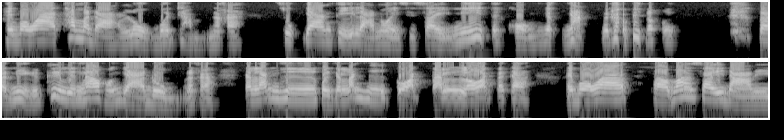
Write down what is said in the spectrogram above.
ให้บอกว่าธรรมดาโลกบ่จำนะคะ สุกยางทีหลาหน่อยสิใส่มีแต่ของหนักๆนะคะ พี่น้องแตอนนี้ก็คือเรื่องเล่าของยาดมนะคะ กำลังเฮอคนกำลังเฮอกอดตลอดนะคะให้บอกว่าถามว่าใส่หนานี่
